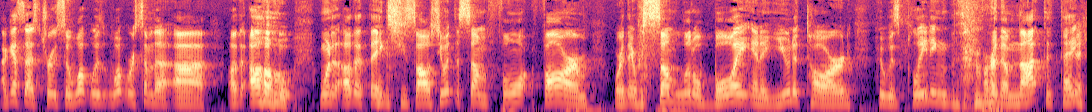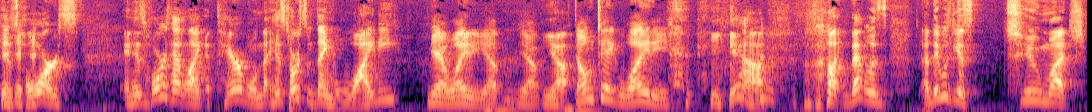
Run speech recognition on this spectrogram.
I guess that's true. So what was what were some of the uh, other? Oh, one of the other things she saw. She went to some for, farm where there was some little boy in a unitard who was pleading for them not to take his horse, and his horse had like a terrible. His horse was named Whitey. Yeah, Whitey. Yep, yep. Yeah. Don't take Whitey. yeah, like that was uh, there was just too much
